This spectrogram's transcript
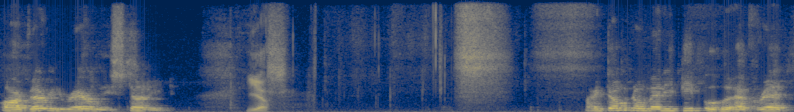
are very rarely studied. Yes. I don't know many people who have read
